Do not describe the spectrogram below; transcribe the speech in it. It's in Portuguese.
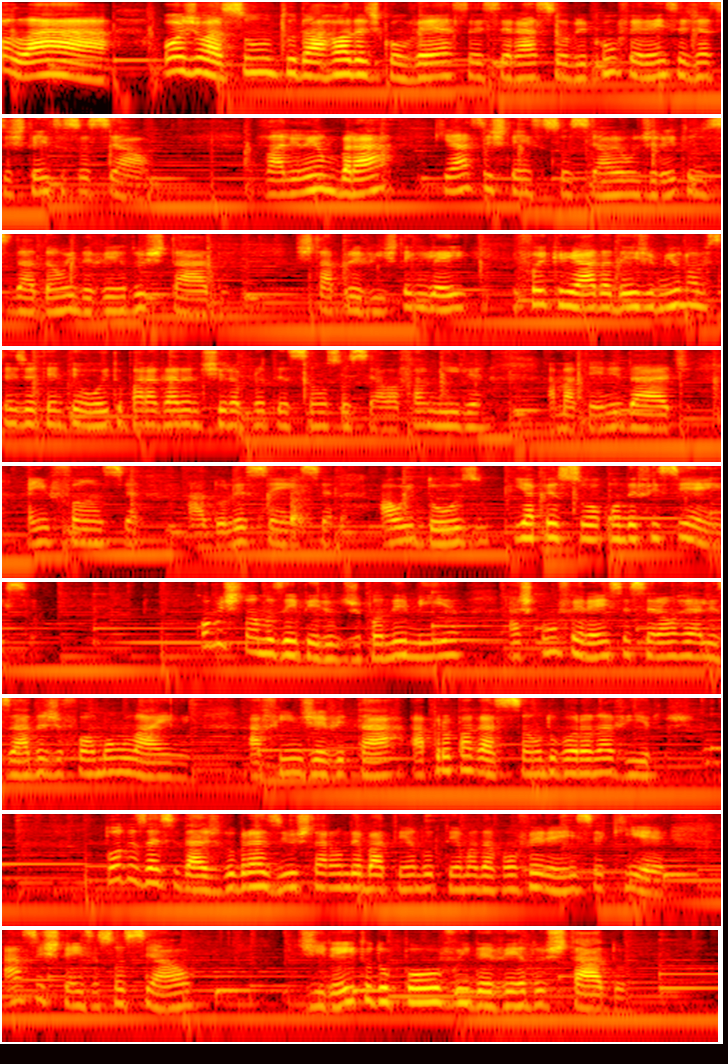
Olá! Hoje o assunto da roda de conversas será sobre conferências de assistência social. Vale lembrar que a assistência social é um direito do cidadão e dever do Estado. Está prevista em lei e foi criada desde 1988 para garantir a proteção social à família, à maternidade, à infância, à adolescência, ao idoso e à pessoa com deficiência. Como estamos em período de pandemia, as conferências serão realizadas de forma online a fim de evitar a propagação do coronavírus. Todas as cidades do Brasil estarão debatendo o tema da conferência, que é Assistência Social, Direito do Povo e Dever do Estado,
